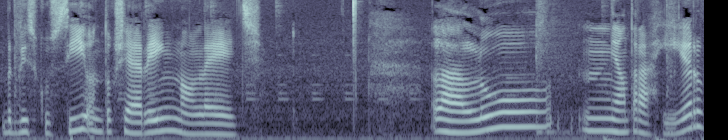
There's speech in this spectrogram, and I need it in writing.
berdiskusi untuk sharing knowledge. Lalu mm, yang terakhir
